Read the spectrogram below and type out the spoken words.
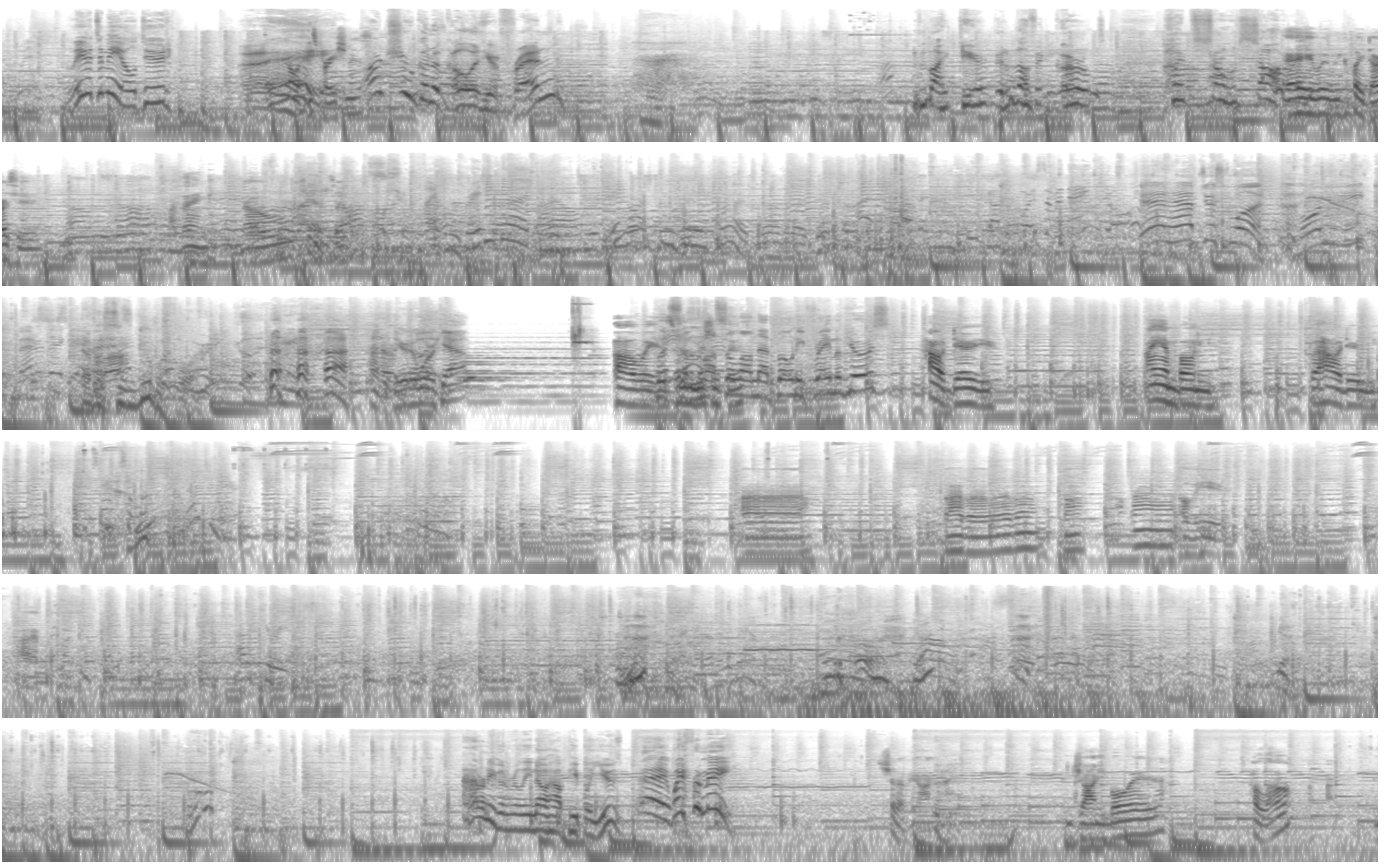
Leave it to me, old dude. Uh, You know what inspiration is? Aren't you gonna go with your friend? My dear beloved girls, I'm so sorry. Hey, wait, we can play darts here. I think. No, I'm pretty good, you know. Can't have just one. The more you eat, the better they get. Never seen you before. Here to work out? Oh, wait. Put that's what the some muscle said. on that bony frame of yours? How dare you? I am bony. But how dare you? Uh, ba, ba, ba, ba, ba, ba, over here. Alright, Out of curiosity. I don't even really know how people use. Hey, wait for me! shut up, Johnny. Johnny boy. Hello?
